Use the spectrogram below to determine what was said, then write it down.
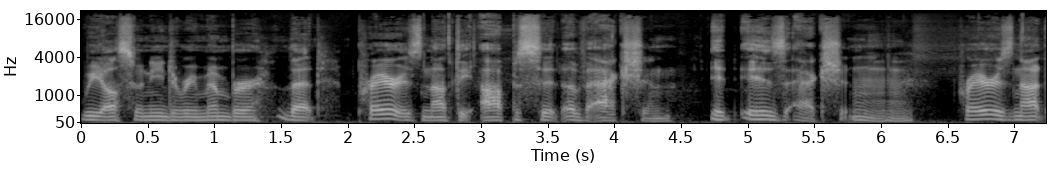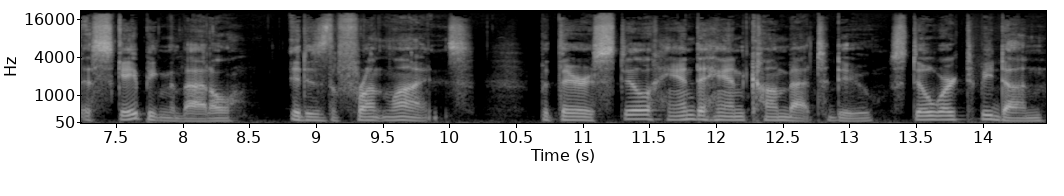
we also need to remember that prayer is not the opposite of action, it is action. Mm-hmm. Prayer is not escaping the battle, it is the front lines. But there is still hand to hand combat to do, still work to be done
